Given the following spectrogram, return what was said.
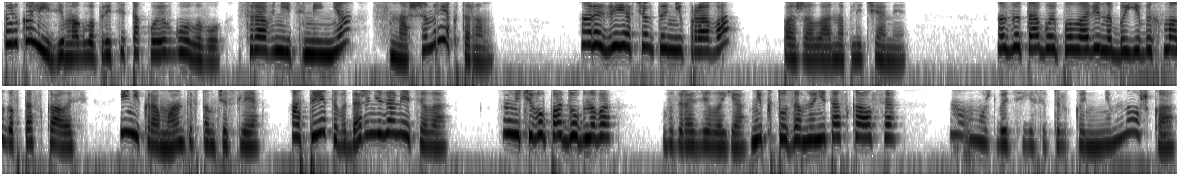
Только Лизе могло прийти такое в голову — сравнить меня с нашим ректором. «А разве я в чем-то не права?» — пожала она плечами. «За тобой половина боевых магов таскалась, и некроманты в том числе. А ты этого даже не заметила». «Ничего подобного», — возразила я. «Никто за мной не таскался». «Ну, может быть, если только немножко...»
